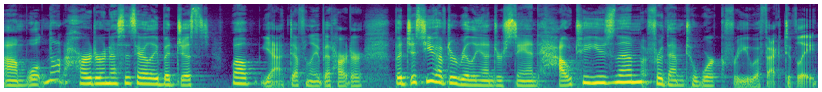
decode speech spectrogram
Um, well, not harder necessarily, but just well, yeah, definitely a bit harder, but just you have to really understand how to use them for them to work for you effectively.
